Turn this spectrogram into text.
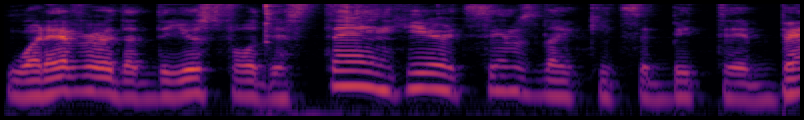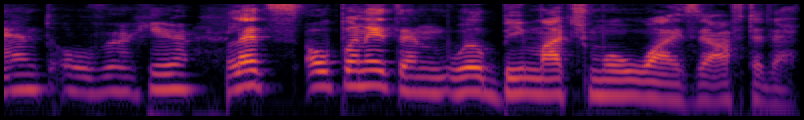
whatever that they used for this thing here it seems like it's a bit uh, bent over here let's open it and we'll be much more wiser after that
